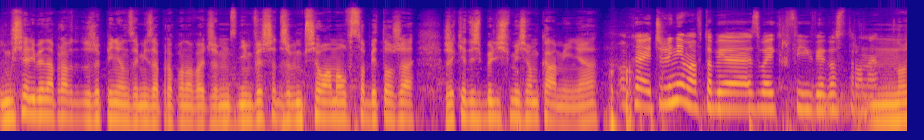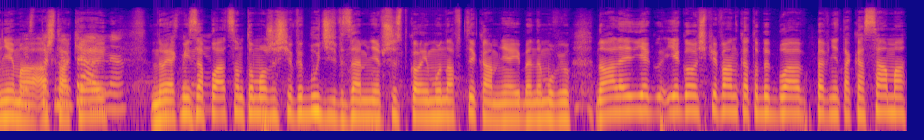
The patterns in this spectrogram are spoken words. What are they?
Musieliby naprawdę duże pieniądze mi zaproponować, żebym z nim wyszedł, żebym przełamał w sobie to, że, że kiedyś byliśmy ziomkami, nie? Okej, czyli nie ma w Tobie złej krwi w jego stronę. No nie ma Jest aż tak takiej. neutralny. No jak mi zapłacą, to może się wybudzić ze mnie wszystko i mu nawtyka mnie i będę mówił, no ale jego, jego śpiewanka to by była pewnie taka sama,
